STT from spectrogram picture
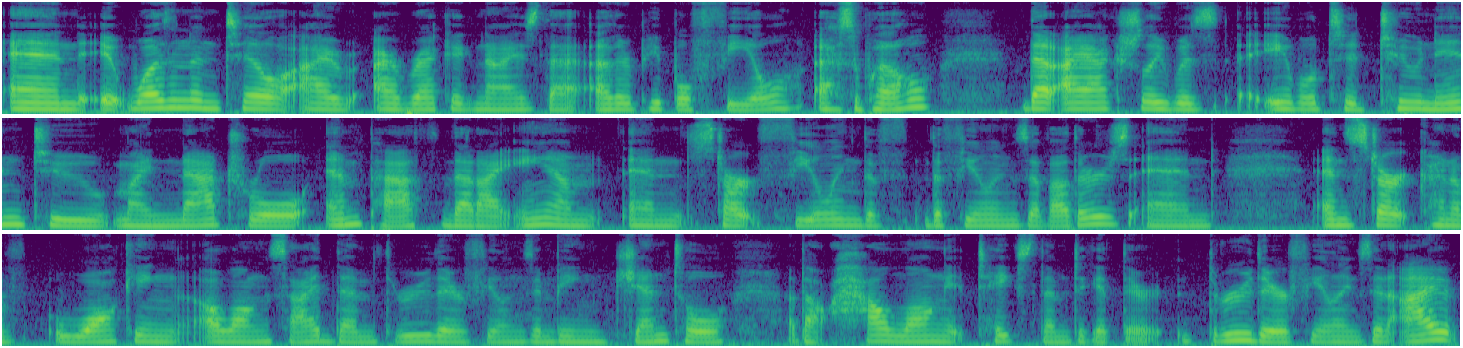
And it wasn't until I I recognized that other people feel as well that I actually was able to tune into my natural empath that I am and start feeling the the feelings of others and and start kind of walking alongside them through their feelings and being gentle about how long it takes them to get their through their feelings and I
